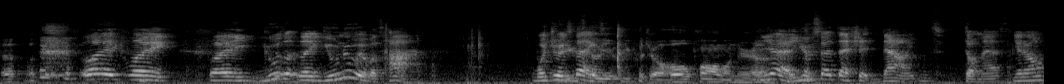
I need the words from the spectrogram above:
though. like like like you like you knew it was hot. What you expect? still- you, you put your whole palm on there, huh? Yeah, you set that shit down, dumbass. You know.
